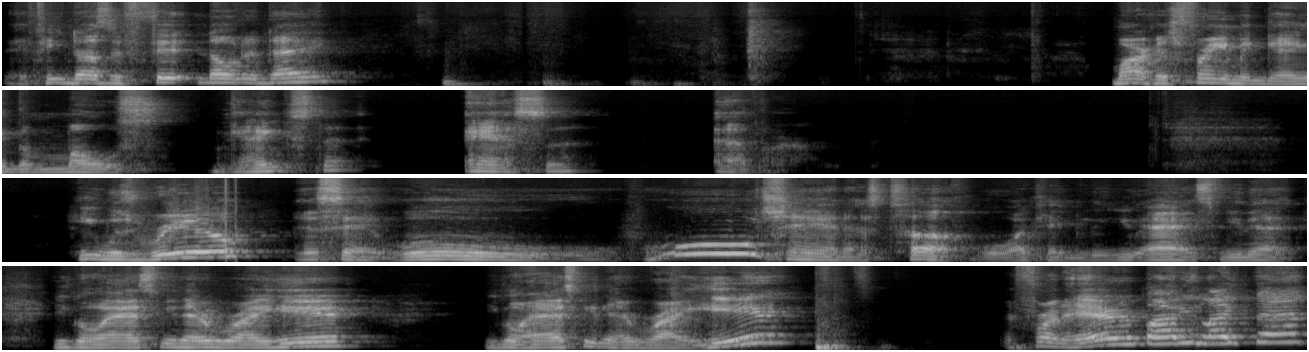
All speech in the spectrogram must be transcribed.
if he doesn't fit Notre Dame? Marcus Freeman gave the most gangster answer ever. He was real and said, Ooh, ooh, Chan, that's tough. Boy, I can't believe you asked me that. You gonna ask me that right here? You gonna ask me that right here? In front of everybody like that?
